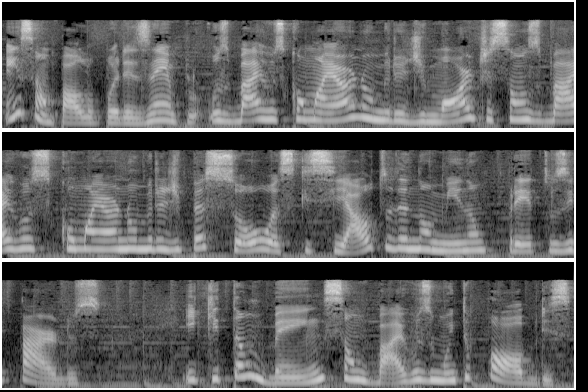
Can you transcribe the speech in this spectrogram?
Em São Paulo, por exemplo, os bairros com maior número de mortes são os bairros com maior número de pessoas que se autodenominam pretos e pardos. E que também são bairros muito pobres,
